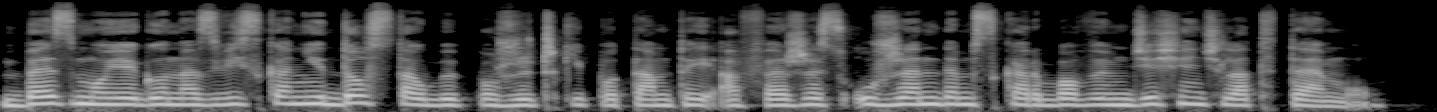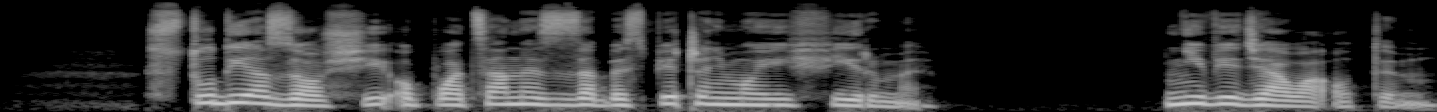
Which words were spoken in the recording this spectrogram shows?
Bez mojego nazwiska nie dostałby pożyczki po tamtej aferze z urzędem skarbowym 10 lat temu. Studia Zosi opłacane z zabezpieczeń mojej firmy. Nie wiedziała o tym.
